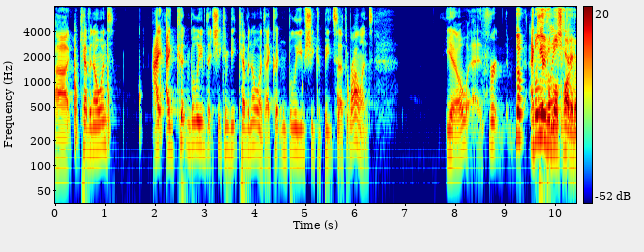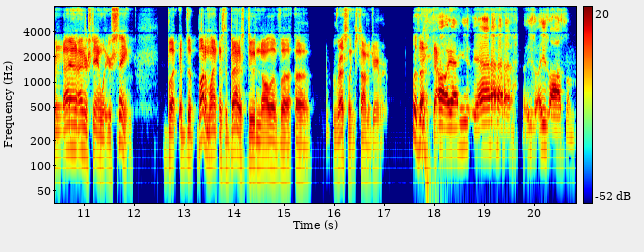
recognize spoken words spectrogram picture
uh, Kevin Owens, I, I couldn't believe that she can beat Kevin Owens. I couldn't believe she could beat Seth Rollins. You know, uh, for The I believable believe she- part of it, I, I understand what you're saying, but the bottom line is the baddest dude in all of uh, uh, wrestling is Tommy Dreamer, without a doubt. Oh yeah, he yeah, he's he's awesome.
